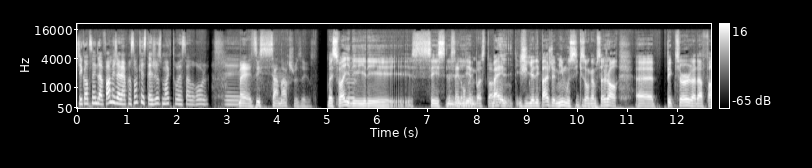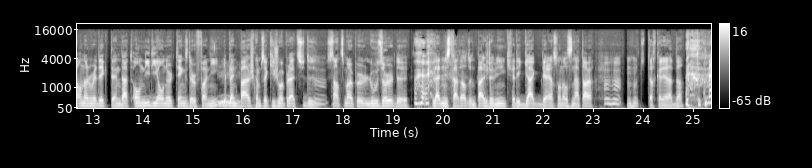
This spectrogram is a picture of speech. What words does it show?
j'ai continué de le faire mais j'avais l'impression que c'était juste moi qui trouvais ça drôle Euh, Mais tu sais, si ça marche, je veux dire. Ben souvent, il y a Mm. des... il y a des c'est, Le syndrome les- d'imposteur. Ben, il y a des pages de mimes aussi qui sont comme ça, genre euh, picture that I found on Reddit and that only the owner thinks they're funny. Il y a Mm. plein de pages comme ça qui jouent un peu là-dessus, de Mm. sentiment un peu loser de l'administrateur d'une page de mime qui fait des gags derrière son ordinateur. mhm. Mhm, tu te reconnais là-dedans? Ben,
